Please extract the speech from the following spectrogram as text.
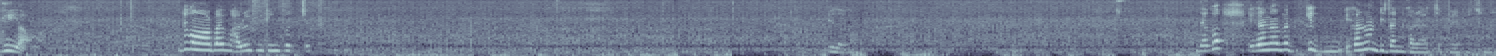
ভিয়া দেখো আমার ভাই ভালোই ফিটিং করছে। দেখো। এখানে আবার কি, এখানেও ডিজাইন করা আছে পায়ের পিছনে।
